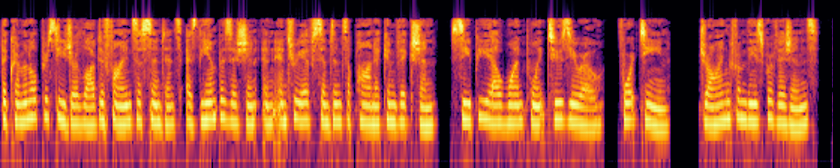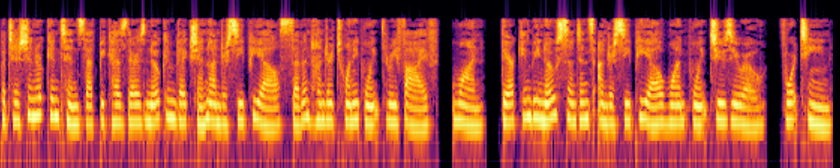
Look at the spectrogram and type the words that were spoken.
the criminal procedure law defines a sentence as the imposition and entry of sentence upon a conviction, CPL 1.20, 14. Drawing from these provisions, petitioner contends that because there is no conviction under CPL 720.35, 1, there can be no sentence under CPL 1.20, 14,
